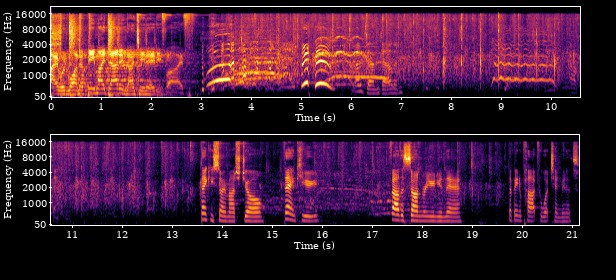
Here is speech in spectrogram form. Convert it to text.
I would want to be my dad in 1985. Well done, darling. Oh, thank you. Thank you so much, Joel. Thank you. Father son reunion there. They've been apart for what, 10 minutes?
